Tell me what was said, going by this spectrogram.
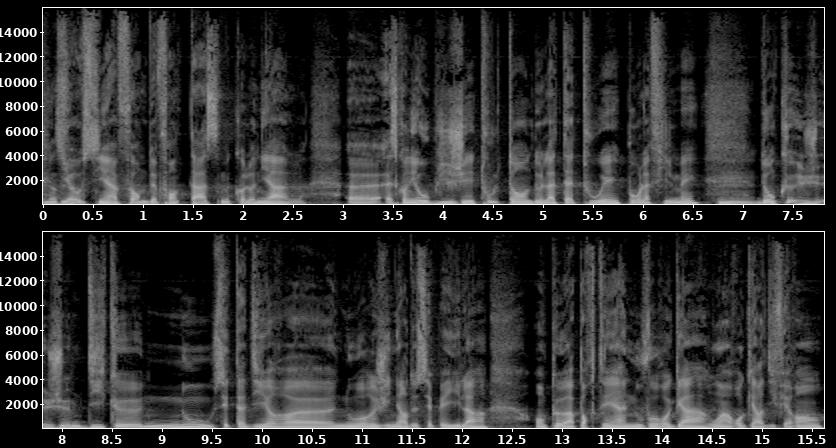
il y a aussi une forme de fantasme colonial. Euh, est-ce qu'on est obligé tout le temps de la tatouer pour la filmer? Mm. Donc je, me dis que nous, c'est-à-dire euh, nous originaires de ces pays-là, on peut apporter un nouveau regard ou un regard différent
